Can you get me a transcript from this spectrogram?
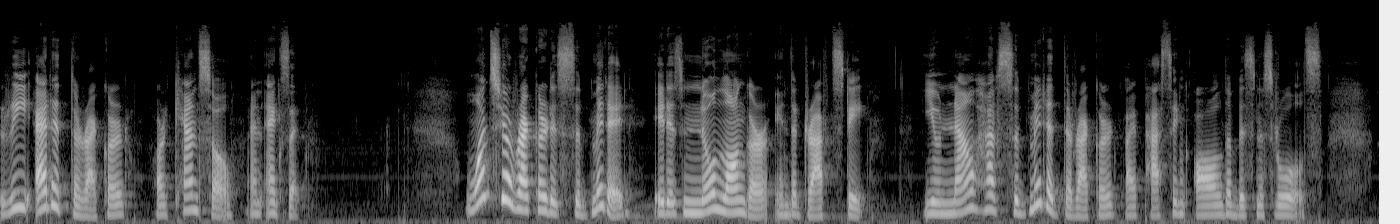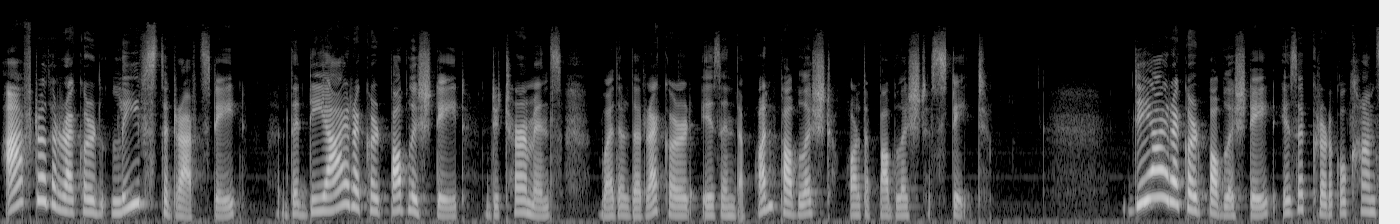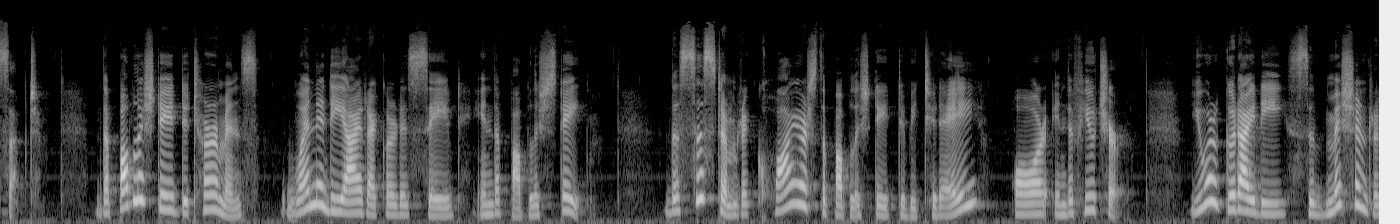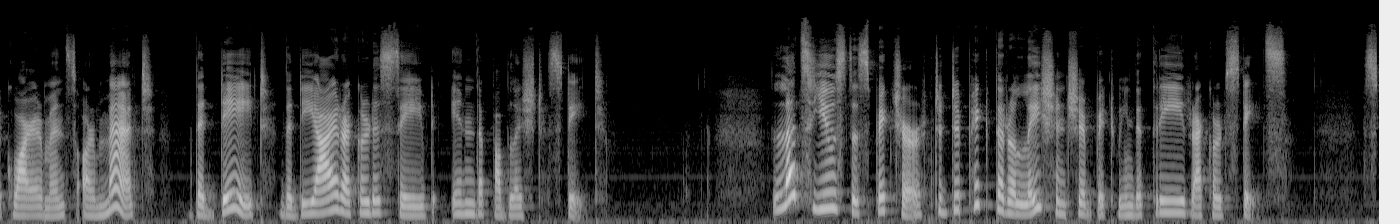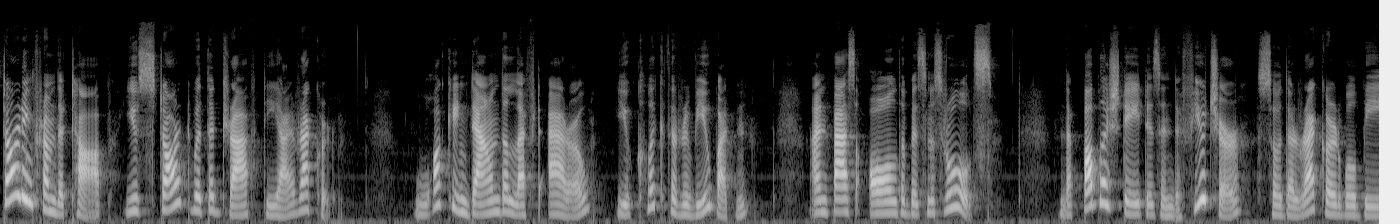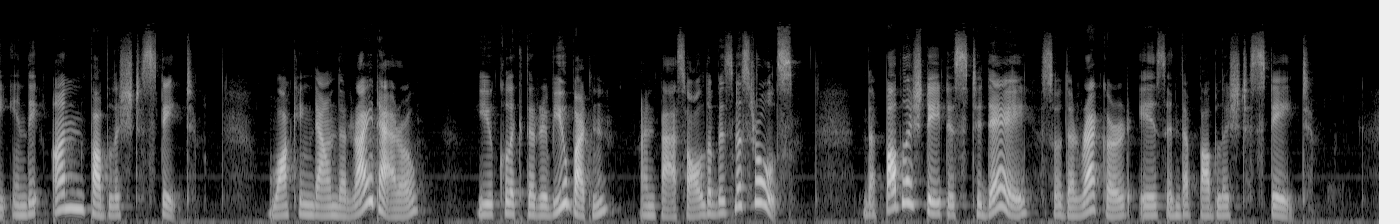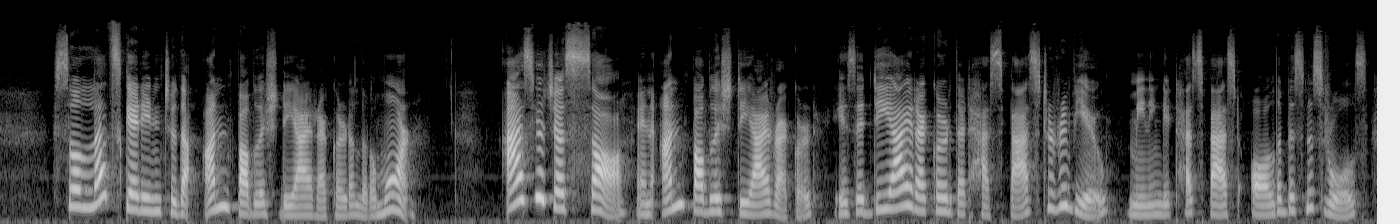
re-edit the record, or cancel and exit. Once your record is submitted, it is no longer in the draft state. You now have submitted the record by passing all the business rules. After the record leaves the draft state, the DI record publish date determines whether the record is in the unpublished or the published state. DI record published date is a critical concept. The published date determines when a DI record is saved in the published state. The system requires the published date to be today or in the future. Your GUDID submission requirements are met the date the DI record is saved in the published state. Let's use this picture to depict the relationship between the three record states. Starting from the top, you start with the draft DI record. Walking down the left arrow, you click the review button and pass all the business rules. The published date is in the future, so the record will be in the unpublished state. Walking down the right arrow, you click the review button and pass all the business rules. The published date is today, so the record is in the published state. So let's get into the unpublished DI record a little more. As you just saw, an unpublished DI record is a DI record that has passed review, meaning it has passed all the business rules,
